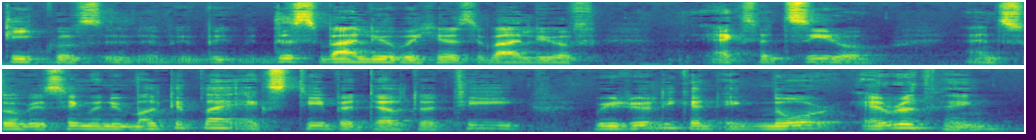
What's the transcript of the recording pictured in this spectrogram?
t equals, uh, this value over here is the value of x at 0. And so we're saying when you multiply xt by delta t, we really can ignore everything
